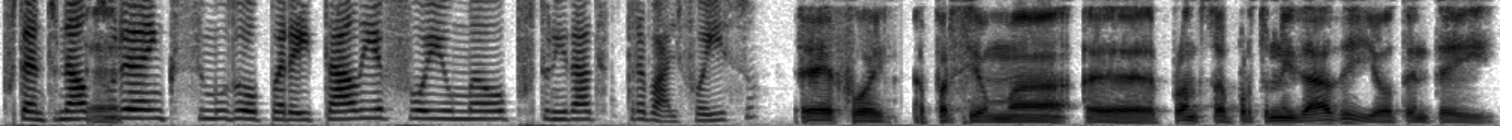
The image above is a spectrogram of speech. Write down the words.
Portanto, na altura em que se mudou para a Itália foi uma oportunidade de trabalho, foi isso? É, foi. Apareceu uma eh, pronto, oportunidade e eu tentei,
